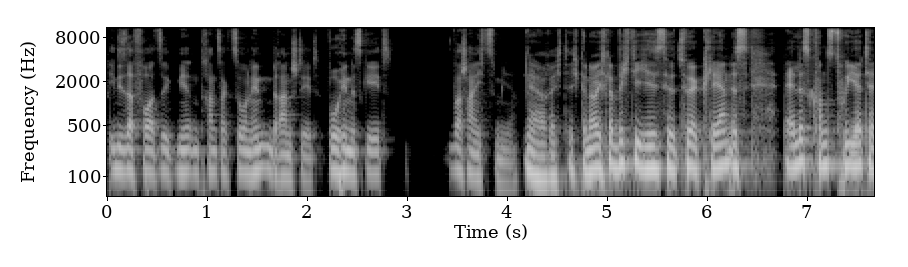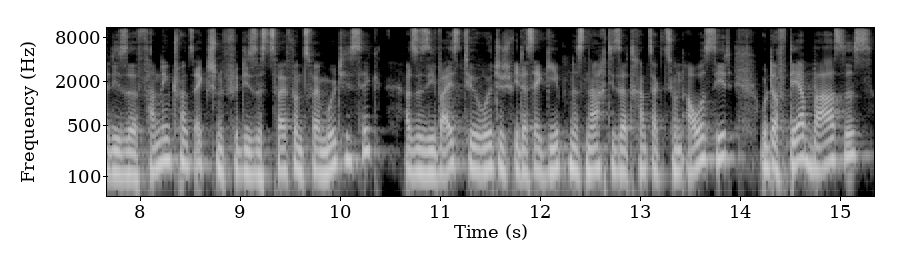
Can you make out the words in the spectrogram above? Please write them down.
in dieser vorsignierten Transaktion hinten dran steht, wohin es geht, wahrscheinlich zu mir. Ja, richtig. Genau. Ich glaube, wichtig ist hier zu erklären ist, Alice konstruiert ja diese Funding Transaction für dieses 2 von 2 Multisig. Also sie weiß theoretisch, wie das Ergebnis nach dieser Transaktion aussieht. Und auf der Basis,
